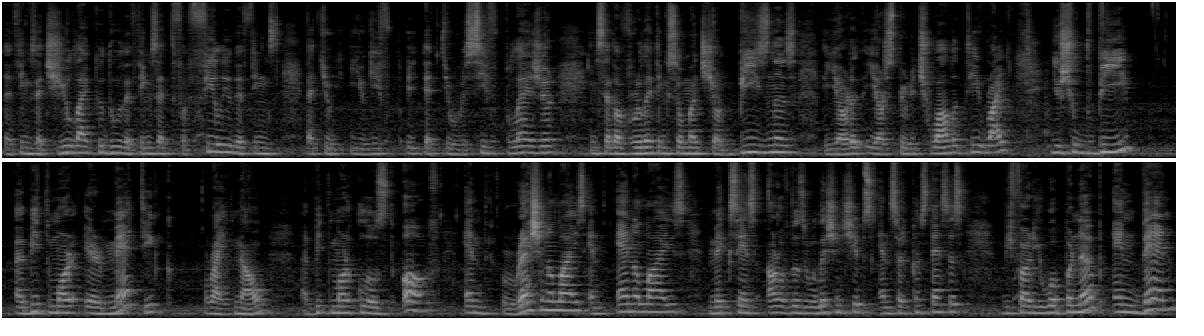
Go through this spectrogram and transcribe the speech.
the things that you like to do, the things that fulfill you, the things that you, you give that you receive pleasure, instead of relating so much your business, your your spirituality, right? You should be a bit more hermetic right now, a bit more closed off and rationalize and analyze, make sense out of those relationships and circumstances before you open up and then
